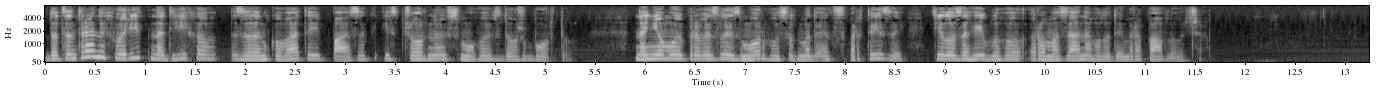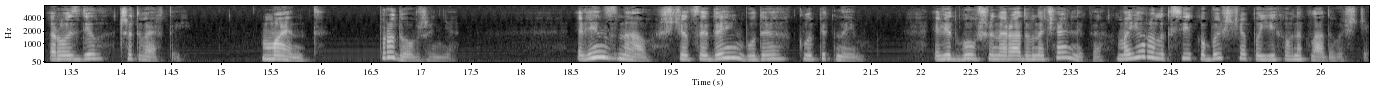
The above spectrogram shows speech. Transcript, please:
До центральних воріт над'їхав зеленкуватий пазик із чорною смугою вздовж борту. На ньому і привезли з моргу судмедекспертизи тіло загиблого Ромазана Володимира Павловича. Розділ четвертий. Мент. Продовження. Він знав, що цей день буде клопітним. Відбувши нараду в начальника, майор Олексій Кобища поїхав на кладовище.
